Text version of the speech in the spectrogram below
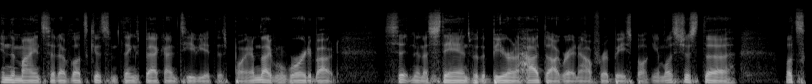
in the mindset of let's get some things back on TV at this point. I'm not even worried about sitting in a stands with a beer and a hot dog right now for a baseball game. Let's just uh, let's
